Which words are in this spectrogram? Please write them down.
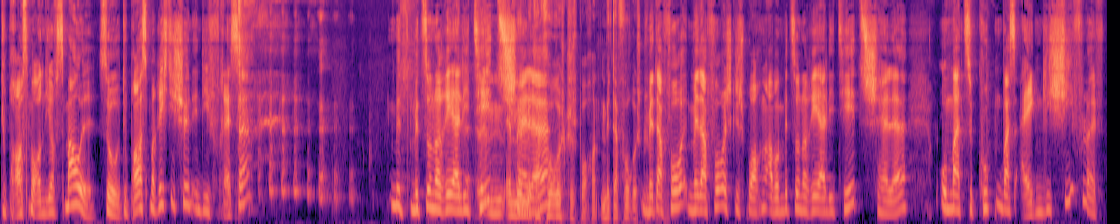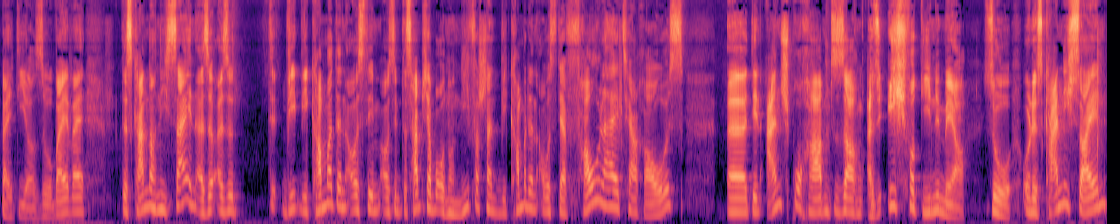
du brauchst mal ordentlich aufs Maul. So, du brauchst mal richtig schön in die Fresse. mit, mit so einer Realitätsschelle. Metaphorisch gesprochen. Metaphorisch gesprochen. Metaphor, metaphorisch gesprochen, aber mit so einer Realitätsschelle, um mal zu gucken, was eigentlich schief läuft bei dir. So, weil, weil, das kann doch nicht sein. Also, also, wie, wie kann man denn aus dem, aus dem, das habe ich aber auch noch nie verstanden, wie kann man denn aus der Faulheit heraus äh, den Anspruch haben zu sagen, also ich verdiene mehr. So, und es kann nicht sein,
